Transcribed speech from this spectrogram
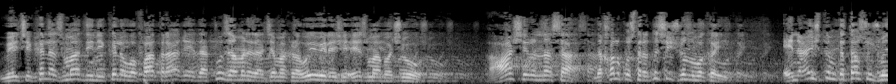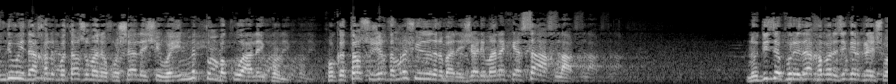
وی چې کله زما دیني کله وفات راغې دا ټول زمانه راځم کړه وی ویل شي ایز ما بچو عاشر الناس د خلکو سره د شي ژوند وکي ان عشتم که تاسو ژوند وي د خلک په تاسو باندې خوشاله شي و ان متم بکو علیکم خو که تاسو ژر تمر شوي در باندې شړې معنی کې څه اخلاق نو دې ځه پوری دا خبر ذکر کړې شو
